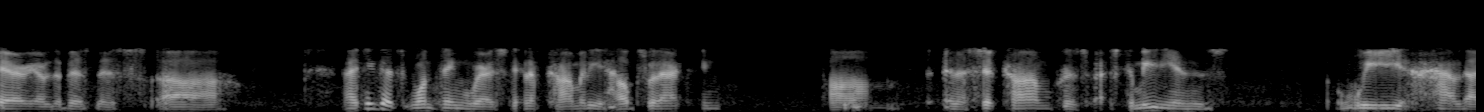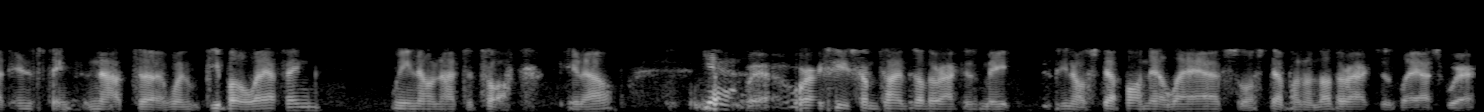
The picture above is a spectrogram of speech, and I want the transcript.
area of the business. Uh, I think that's one thing where stand-up comedy helps with acting um, in a sitcom, because as comedians, we have that instinct not to, when people are laughing, we know not to talk, you know? Yeah. Where, where I see sometimes other actors make, you know, step on their laughs or step on another actor's laughs where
